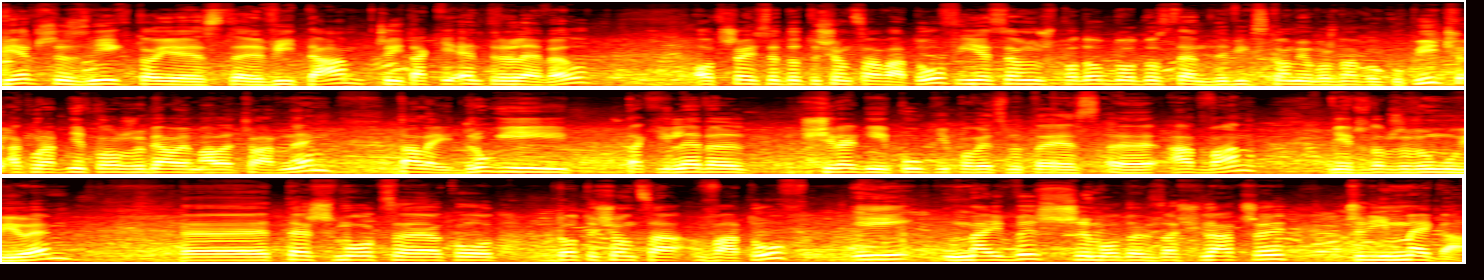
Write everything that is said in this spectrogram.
Pierwszy z nich to jest Vita, czyli taki entry level od 600 do 1000 watów i jest on już podobno dostępny w Xcomie, można go kupić, akurat nie w kolorze białym, ale czarnym. Dalej, drugi taki level średniej półki powiedzmy to jest e, Advan, nie wiem czy dobrze wymówiłem. E, też moce około do 1000 watów i najwyższy model zasilaczy, czyli Mega,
